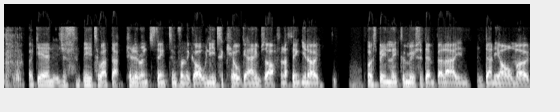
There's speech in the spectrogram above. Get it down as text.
again, you just need to have that killer instinct in front of goal. We need to kill games off, and I think you know us being linked with Moussa Dembele and, and Dani Olmo,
